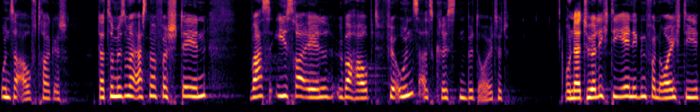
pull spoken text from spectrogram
unser Auftrag ist. Dazu müssen wir erstmal verstehen, was Israel überhaupt für uns als Christen bedeutet. Und natürlich diejenigen von euch, die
